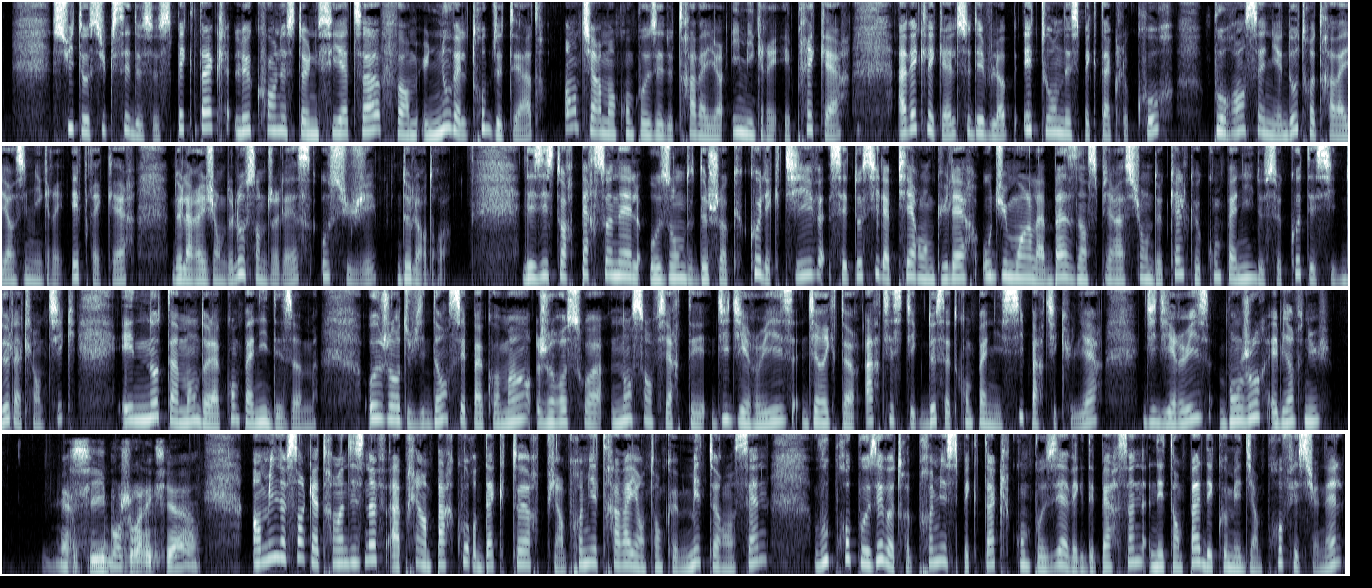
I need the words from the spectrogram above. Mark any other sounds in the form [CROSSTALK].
Suite au succès de ce spectacle, le Cornerstone Theatre forme une nouvelle troupe de théâtre entièrement composée de travailleurs immigrés et précaires, avec lesquels se développent et tournent des spectacles courts pour renseigner d'autres travailleurs immigrés et précaires de la région de Los Angeles au sujet de leurs droits. Les histoires personnelles aux ondes de choc collectives, c'est aussi la pierre angulaire ou du moins la base d'inspiration de quelques compagnies de ce côté-ci de l'Atlantique et notamment de la Compagnie des Hommes. Aujourd'hui, dans C'est pas commun, je reçois non sans fierté Didier Ruiz, directeur artistique de cette compagnie si particulière. Didier Ruiz, bonjour et bienvenue. Merci, bonjour Alexia. En 1999, après un parcours d'acteur puis un premier travail en tant que metteur en scène, vous proposez votre premier spectacle composé avec des personnes n'étant pas des comédiens professionnels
